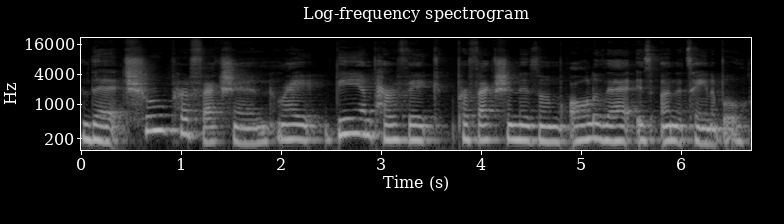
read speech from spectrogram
that true perfection, right? Being perfect, perfectionism, all of that is unattainable.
